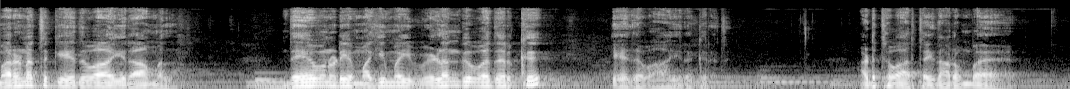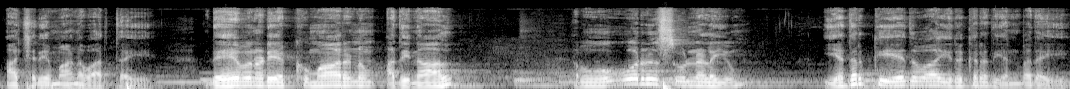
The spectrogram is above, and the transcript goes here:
மரணத்துக்கு ஏதுவா இராமல் தேவனுடைய மகிமை விளங்குவதற்கு ஏதுவா இருக்கிறது? அடுத்த வார்த்தை தான் ரொம்ப ஆச்சரியமான வார்த்தை. தேவனுடைய குமாரனும் அதனால். அப்போ ஒவ்வொரு சூழ்நிலையும் எதற்கு ஏதுவாக இருக்கிறது என்பதை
